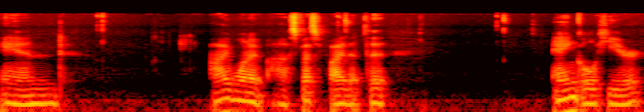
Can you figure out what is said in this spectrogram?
and I want to uh, specify that the angle here,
